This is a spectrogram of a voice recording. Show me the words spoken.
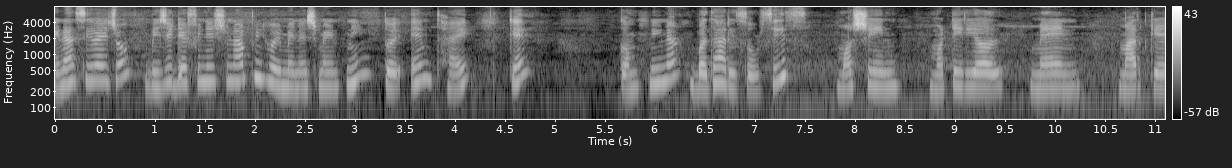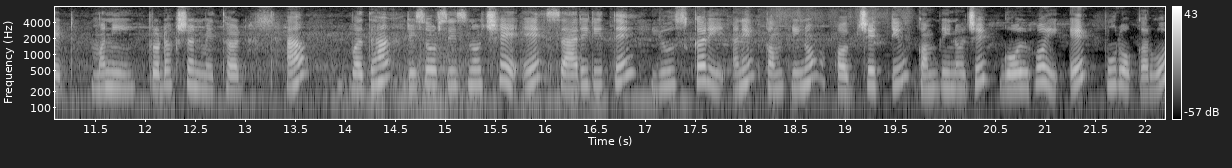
એના સિવાય જો બીજી ડેફિનેશન આપવી હોય મેનેજમેન્ટની તો એમ થાય કે કંપનીના બધા resources machine material man market money production method આ બધા રિસોર્સિસનો છે એ સારી રીતે યુઝ કરી અને કંપનીનો ઓબ્જેક્ટિવ કંપનીનો જે ગોલ હોય એ પૂરો કરવો.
